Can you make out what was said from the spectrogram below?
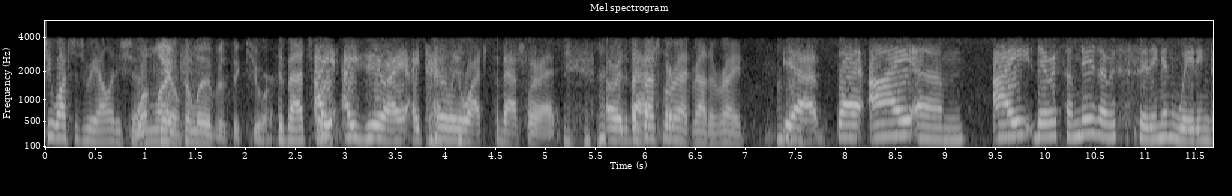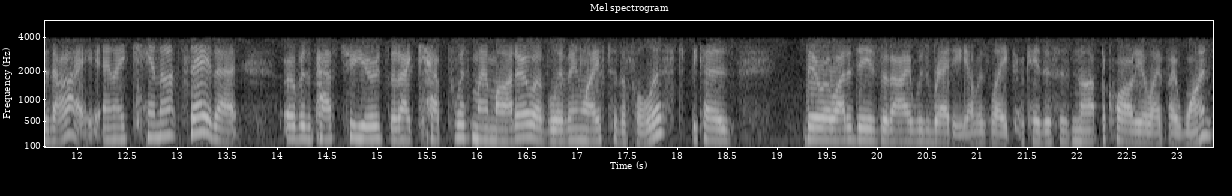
she watches reality shows. One life too. to live is the cure. The Bachelor. I I do. I I totally watch The Bachelorette or The The Bachelor. Bachelorette, rather, right. yeah, but I um I there were some days I was sitting and waiting to die, and I cannot say that over the past two years that I kept with my motto of living life to the fullest because there were a lot of days that I was ready. I was like, okay, this is not the quality of life I want.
